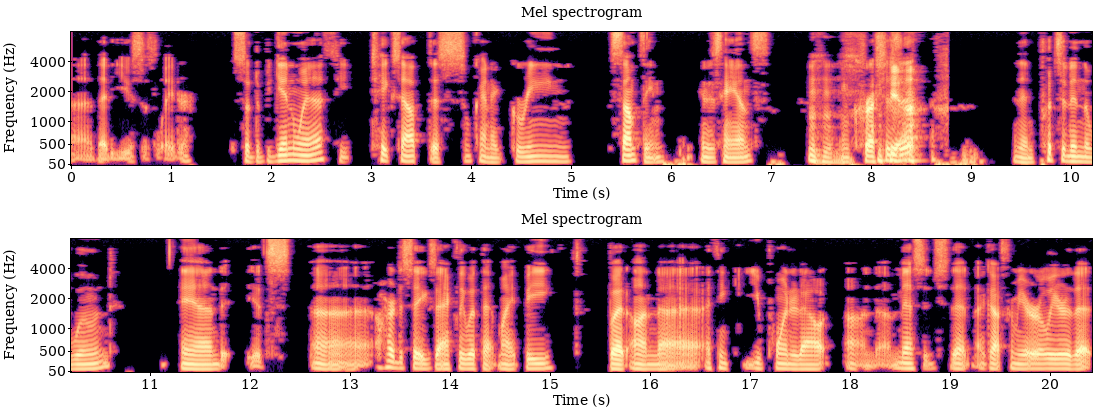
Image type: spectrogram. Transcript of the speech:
uh, that he uses later. So to begin with, he takes out this some kind of green something in his hands Mhm. and crushes Yeah. it, and then puts it in the wound. And it's uh, hard to say exactly what that might be, but on uh, I think you pointed out on a message that I got from you earlier that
